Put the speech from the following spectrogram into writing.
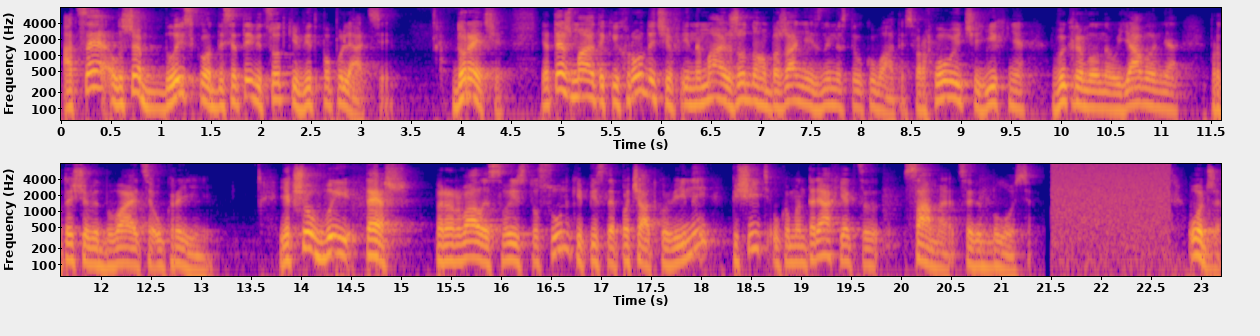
А це лише близько 10% від популяції. До речі, я теж маю таких родичів і не маю жодного бажання із ними спілкуватись, враховуючи їхнє викривлене уявлення про те, що відбувається в Україні. Якщо ви теж перервали свої стосунки після початку війни, пишіть у коментарях, як це саме це відбулося. Отже,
